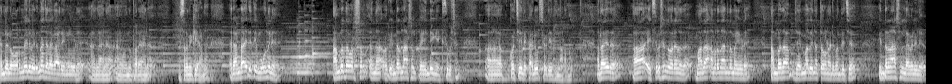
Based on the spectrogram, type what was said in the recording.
എന്റെ ഓർമ്മയിൽ വരുന്ന ചില കാര്യങ്ങളിലൂടെ ഞാൻ ഒന്ന് പറയാൻ ശ്രമിക്കുകയാണ്. രണ്ടായിരത്തി മൂന്നിൽ അമൃതവർഷം എന്ന ഒരു ഇന്റർനാഷണൽ പെയിന്റിങ് എക്സിബിഷൻ കൊച്ചിയിലെ കലൂർ സ്റ്റേഡിയത്തിൽ നടന്നു. അതായത് ആ എക്സിബിഷൻ എന്ന് പറയുന്നത് മാതാ അമൃതാനന്ദമയുടെ അമ്പതാം ജന്മദിനത്തോടനുബന്ധിച്ച് ഇന്റർനാഷണൽ ലെവലിൽ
